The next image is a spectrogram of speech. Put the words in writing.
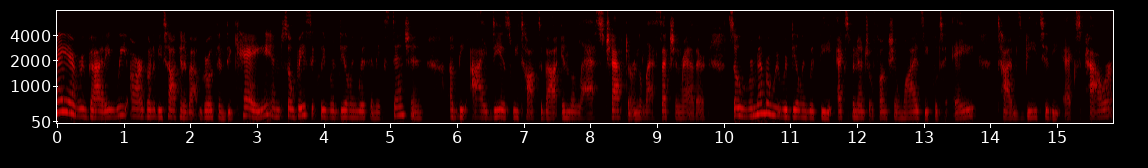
Hey everybody, we are going to be talking about growth and decay. And so basically, we're dealing with an extension of the ideas we talked about in the last chapter, in the last section rather. So remember, we were dealing with the exponential function y is equal to a times b to the x power.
